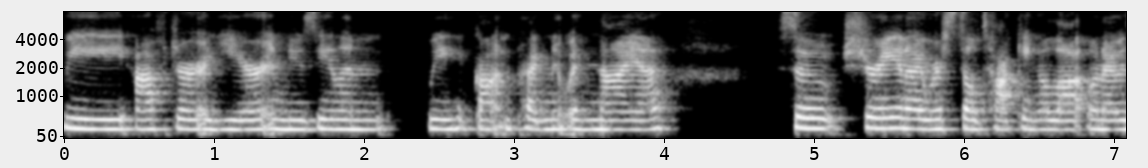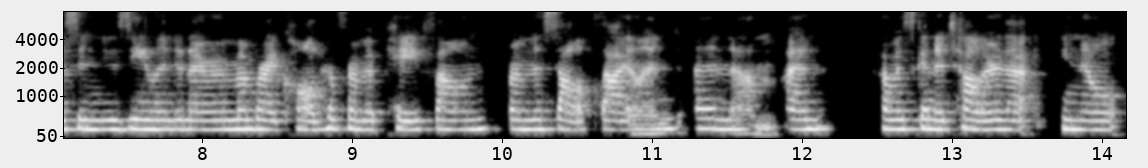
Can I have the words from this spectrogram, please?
we after a year in New Zealand we had gotten pregnant with Naya. So Cheree and I were still talking a lot when I was in New Zealand, and I remember I called her from a payphone from the South Island, and um, and I was going to tell her that, you know,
